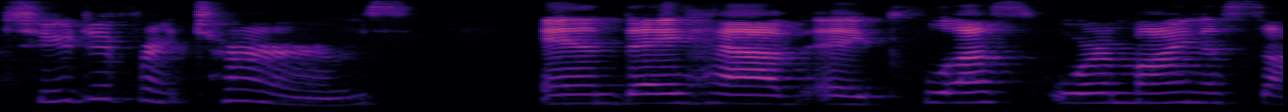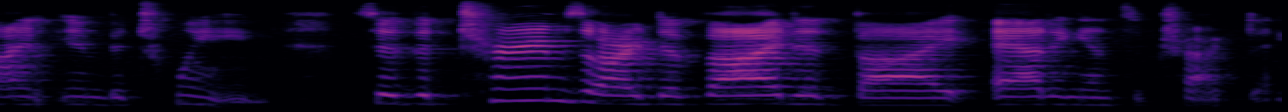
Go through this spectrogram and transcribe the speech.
two different terms and they have a plus or a minus sign in between. So the terms are divided by adding and subtracting.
